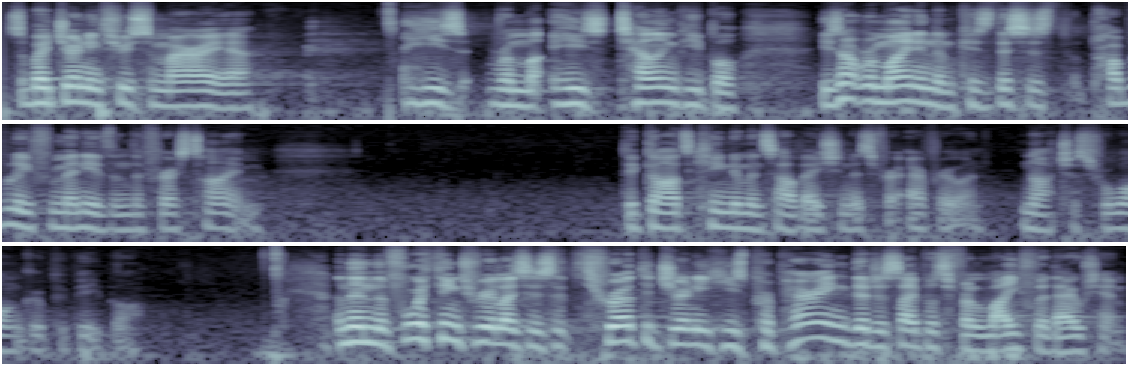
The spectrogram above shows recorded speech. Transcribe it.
So by journeying through Samaria, he's, he's telling people, he's not reminding them because this is probably for many of them the first time, that God's kingdom and salvation is for everyone, not just for one group of people. And then the fourth thing to realize is that throughout the journey, he's preparing the disciples for life without him.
